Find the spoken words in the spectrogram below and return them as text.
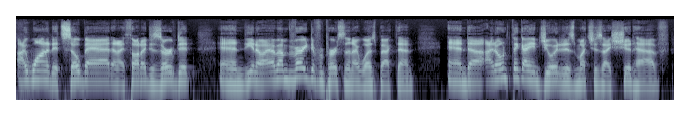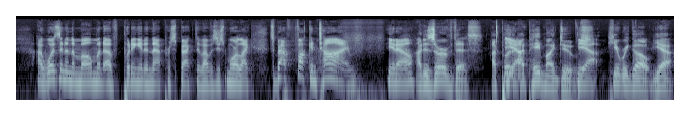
I wanted it so bad and I thought I deserved it. And, you know, I- I'm a very different person than I was back then. And uh, I don't think I enjoyed it as much as I should have. I wasn't in the moment of putting it in that perspective. I was just more like, it's about fucking time, you know? I deserve this. I put. Yeah. I paid my dues. Yeah. Here we go. Yeah.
